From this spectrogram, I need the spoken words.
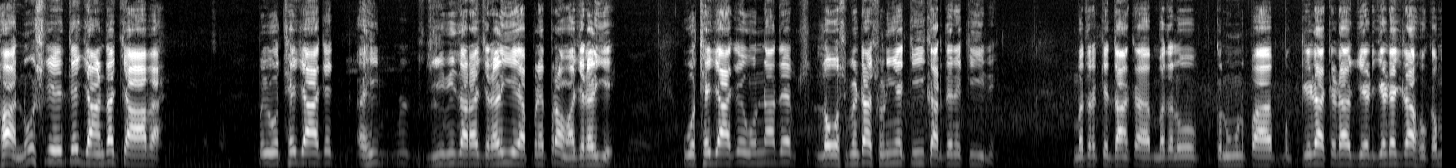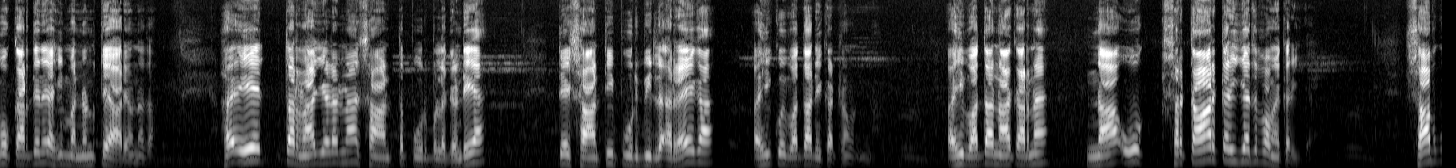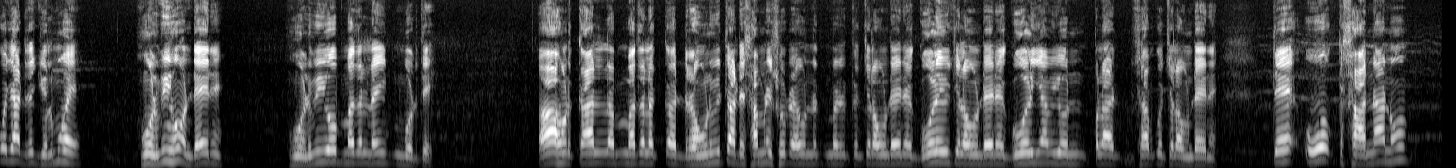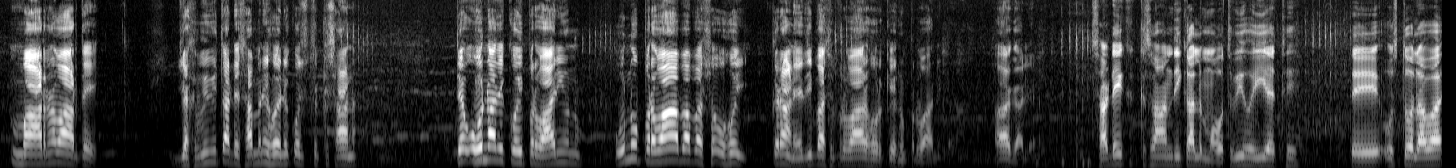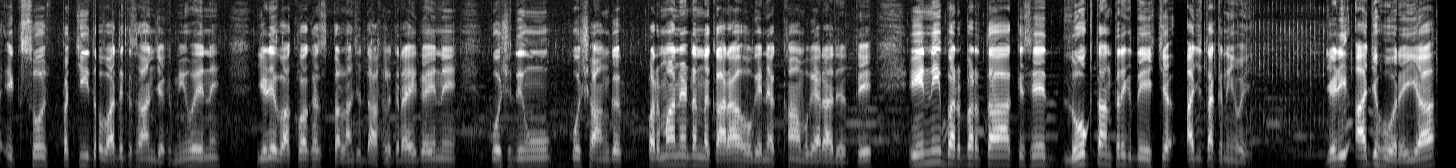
ਸਾਨੂੰ ਸਟੇਜ ਤੇ ਜਾਣ ਦਾ ਚਾਅ ਹੈ। ਵੀ ਉੱਥੇ ਜਾ ਕੇ ਅਸੀਂ ਜ਼ਿਮੀਂਦਾਰਾਂ ਚ ਰਲੀਏ, ਆਪਣੇ ਭਰਾਵਾਂ ਚ ਰਲੀਏ। ਉੱਥੇ ਜਾ ਕੇ ਉਹਨਾਂ ਦੇ ਲੌਸਮੈਂਟਾਂ ਸੁਣੀਏ ਕੀ ਕਰਦੇ ਨੇ, ਕੀ ਨਹੀਂ। ਮਤਲਬ ਕਿਦਾਂ ਮਤਲਬ ਉਹ ਕਾਨੂੰਨ ਪਾ, ਕਿਹੜਾ ਕਿਹੜਾ ਜਿਹੜਾ ਜਿਹੜਾ ਜਿਹੜਾ ਹੁਕਮ ਉਹ ਕਰਦੇ ਨੇ, ਅਸੀਂ ਮੰਨਣ ਨੂੰ ਤਿਆਰ ਹਾਂ ਉਹਨਾਂ ਦਾ। ਇਹ ਧਰਨਾ ਜਿਹੜਾ ਨਾ ਸ਼ਾਂਤਪੂਰਵ ਲੱਗਣ ਡਿਆ ਤੇ ਸ਼ਾਂਤੀਪੂਰਵੀ ਲ- ਰਹੇਗਾ। ਅਸੀਂ ਕੋਈ ਵਾਧਾ ਨਹੀਂ ਕੱਟਣਾ ਉਹਨਾਂ ਅਸੀਂ ਵਾਧਾ ਨਾ ਕਰਨਾ, ਨਾ ਉਹ ਸਰਕਾਰ ਕਰੀ ਜਾਏ ਤੇ ਭਾਵੇਂ ਕਰੀ ਜਾਏ। ਸਭ ਕੁਝ ਸਾਡੇ ਤੇ ਜ਼ੁਲਮ ਹੋਏ। ਹੁਣ ਵੀ ਹੋਣ ਡਏ ਨੇ। ਹੁਣ ਵੀ ਉਹ ਮਤਲਬ ਨਹੀਂ ਮੁੜਦੇ। ਆ ਹੁਣ ਕੱਲ ਮਤਲਬ ਡਰਾਉਣ ਵੀ ਤੁਹਾਡੇ ਸਾਹਮਣੇ ਛੋਟਾ ਚਲਾਉਣ ਡਏ ਨੇ, ਗੋਲੇ ਵੀ ਚਲਾਉਣ ਡਏ ਨੇ, ਗੋਲੀਆਂ ਵੀ ਉਹ ਪਲਾ ਸਭ ਕੁਝ ਚਲਾਉਣ ਡਏ ਨੇ। ਤੇ ਉਹ ਕਿਸਾਨਾਂ ਨੂੰ ਮਾਰਨ ਵਾਸਤੇ ਜ਼ਖਮੀ ਵੀ ਤੁਹਾਡੇ ਸਾਹਮਣੇ ਹੋਏ ਨੇ ਕੁਝ ਕਿਸਾਨ। ਤੇ ਉਹਨਾਂ ਦੀ ਕੋਈ ਪਰਵਾਹ ਨਹੀਂ ਉਹਨੂੰ। ਉਹਨੂੰ ਪਰਵਾਹ ਵਾ ਬਸ ਉਹ ਹੀ, ਘਰਾਣੇ ਦੀ ਬਸ ਪਰਿਵਾਰ ਹੋਰ ਕਿਸੇ ਨੂੰ ਪਰਵਾਹ ਨਹੀਂ। ਆ ਗੱਲ ਹੈ ਸਾਡੇ ਇੱਕ ਕਿਸਾਨ ਦੀ ਕੱਲ ਮੌਤ ਵੀ ਹੋਈ ਹੈ ਇੱਥੇ। ਤੇ ਉਸ ਤੋਂ ਇਲਾਵਾ 125 ਤੋਂ ਵੱਧ ਕਿਸਾਨ ਜ਼ਖਮੀ ਹੋਏ ਨੇ, ਜਿਹੜੇ ਵੱਖ-ਵੱਖ ਹਸਪਤਾਲਾਂ 'ਚ ਦਾਖਲ ਕਰਾਏ ਗਏ ਨੇ। ਕੁਝ ਦਿਉ ਕੁਝ ਅੰਗ ਪਰਮਾਨੈਂਟ ਨਕਾਰਾ ਹੋ ਗਏ ਨੇ ਅੱਖਾਂ ਵਗੈਰਾ ਦੇ ਉੱਤੇ। ਇੰਨੀ ਬਰਬਰਤਾ ਕਿਸੇ ਲੋਕਤਾਂਤਰਿਕ ਦੇਸ਼ 'ਚ ਅੱਜ ਤੱਕ ਨਹੀਂ ਹੋਈ। ਜਿਹੜੀ ਅੱਜ ਹੋ ਰਹੀ ਆ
